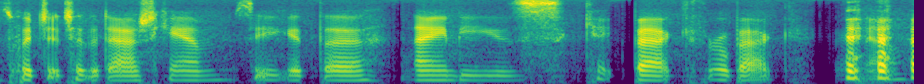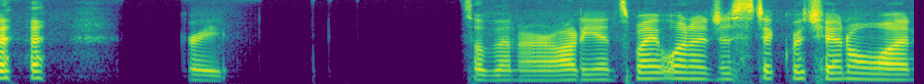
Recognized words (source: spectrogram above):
switch it to the dash cam so you get the 90s kickback throwback right Great. So then our audience might want to just stick with channel one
